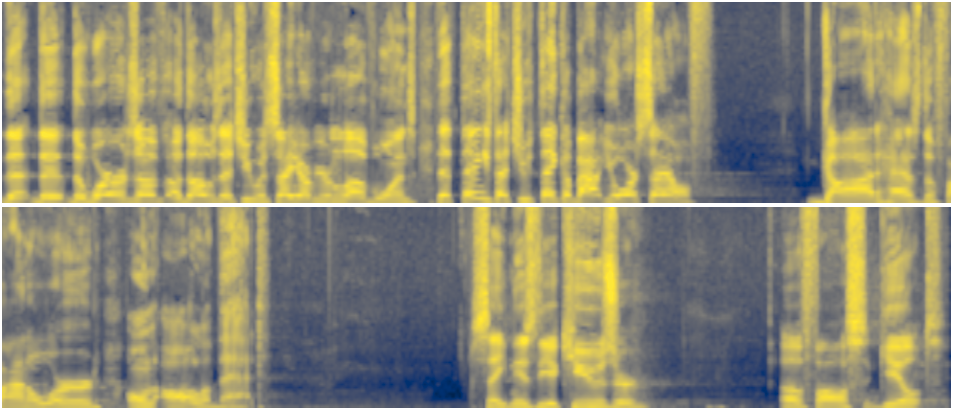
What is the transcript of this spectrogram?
the, the, the words of, of those that you would say of your loved ones, the things that you think about yourself. God has the final word on all of that. Satan is the accuser of false guilt.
